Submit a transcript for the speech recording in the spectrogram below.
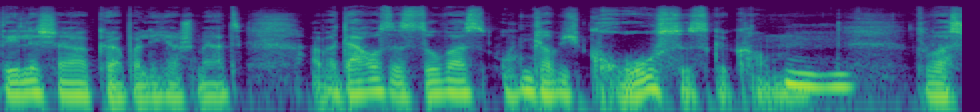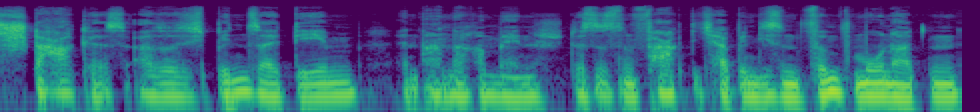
seelischer, körperlicher Schmerz. Aber daraus ist sowas unglaublich Großes gekommen, mhm. sowas Starkes. Also ich bin seitdem ein anderer Mensch. Das ist ein Fakt. Ich habe in diesen fünf Monaten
